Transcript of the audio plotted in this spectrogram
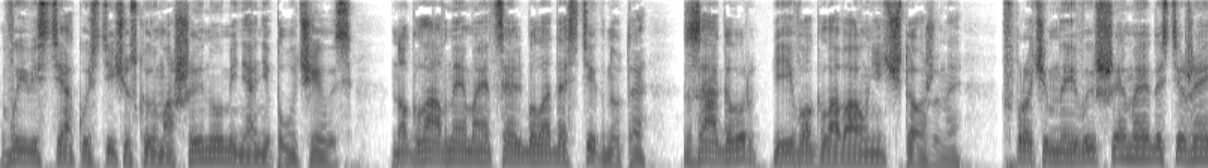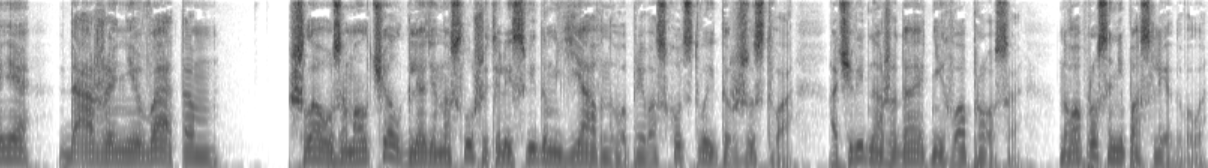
Вывести акустическую машину у меня не получилось. Но главная моя цель была достигнута. Заговор и его глава уничтожены. Впрочем, наивысшее мое достижение даже не в этом. Шлау замолчал, глядя на слушателей с видом явного превосходства и торжества, очевидно ожидая от них вопроса. Но вопроса не последовало.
